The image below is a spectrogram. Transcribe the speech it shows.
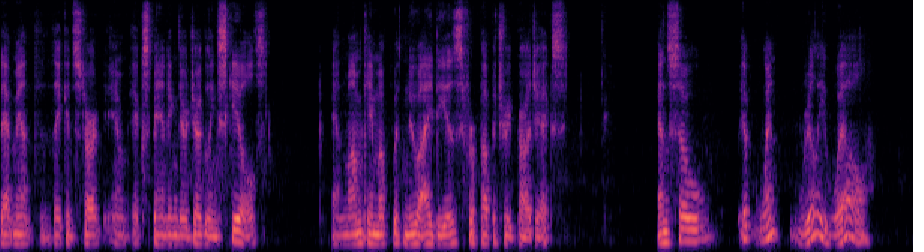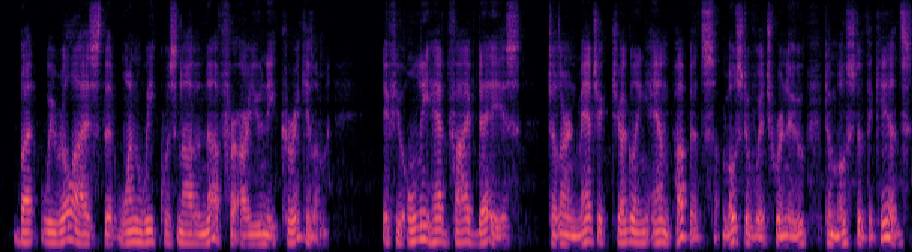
that meant that they could start um, expanding their juggling skills. And mom came up with new ideas for puppetry projects. And so it went really well, but we realized that one week was not enough for our unique curriculum. If you only had five days to learn magic, juggling, and puppets, most of which were new to most of the kids,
